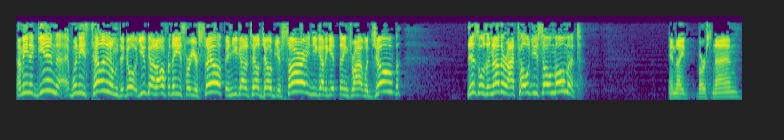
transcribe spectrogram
I mean, again, when he's telling them to go, you've got to offer these for yourself, and you've got to tell Job you're sorry, and you've got to get things right with Job. This was another I told you so moment. And they, verse 9,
